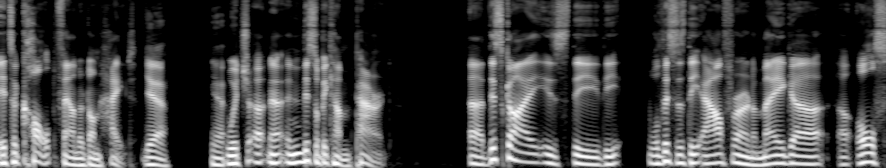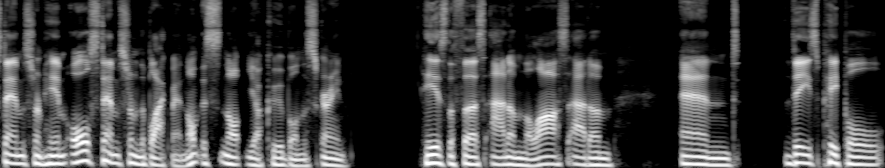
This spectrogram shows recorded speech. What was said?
it's a cult founded on hate. yeah. Yeah. Which uh, and this will become apparent. Uh, this guy is the the well, this is the alpha and omega. Uh, all stems from him. All stems from the black man. Not this, not Yakub on the screen. He is the first Adam, the last Adam, and these people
